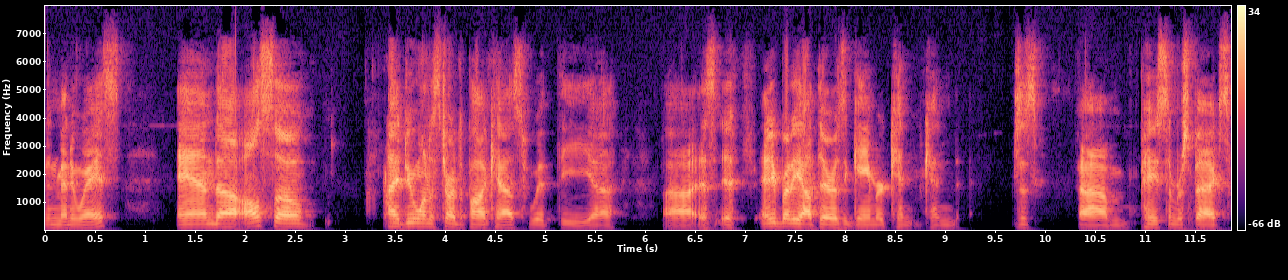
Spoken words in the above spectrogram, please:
in many ways. And uh, also, I do want to start the podcast with the uh, if anybody out there as a gamer can can just um, pay some respects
